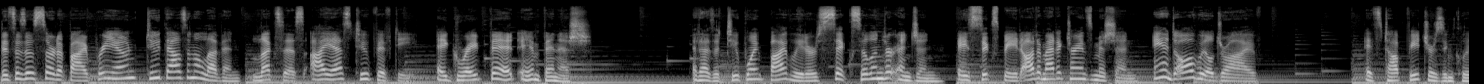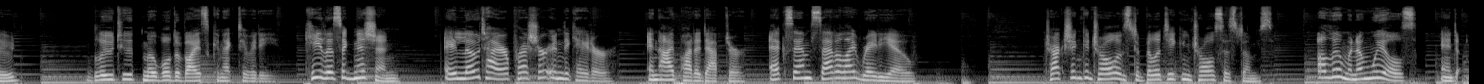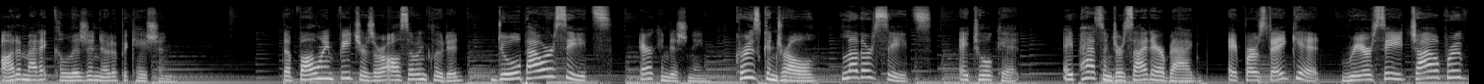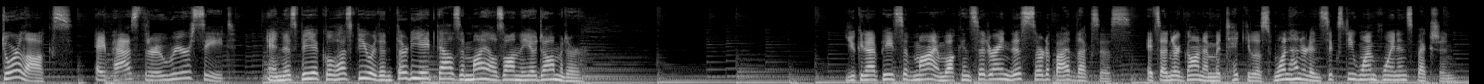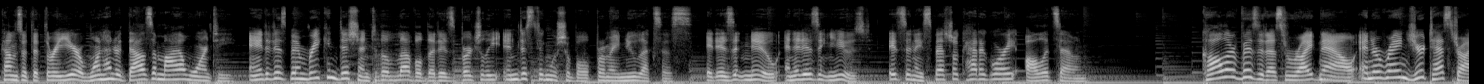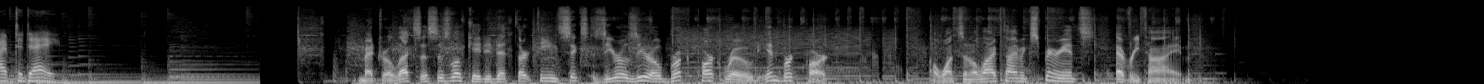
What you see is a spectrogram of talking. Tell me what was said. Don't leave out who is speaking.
Speaker 1: This is a certified pre-owned 2011 Lexus IS 250, a great fit and finish. It has a 2.5-liter six-cylinder engine, a six-speed automatic transmission, and all-wheel drive. Its top features include Bluetooth mobile device connectivity, keyless ignition, a low tire pressure indicator, an iPod adapter, XM satellite radio, traction control and stability control systems, aluminum wheels, and automatic collision notification. The following features are also included dual power seats, air conditioning, cruise control, leather seats, a toolkit, a passenger side airbag, a first aid kit, rear seat child-proof door locks, a pass-through rear seat, and this vehicle has fewer than 38,000 miles on the odometer. You can have peace of mind while considering this certified Lexus. It's undergone a meticulous 161 point inspection, comes with a 3 year, 100,000 mile warranty, and it has been reconditioned to the level that is virtually indistinguishable from a new Lexus. It isn't new and it isn't used, it's in a special category all its own. Call or visit us right now and arrange your test drive today.
Speaker 2: Metro Lexus is located at 13600 Brook Park Road in Brook Park. A once in a lifetime experience every time.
